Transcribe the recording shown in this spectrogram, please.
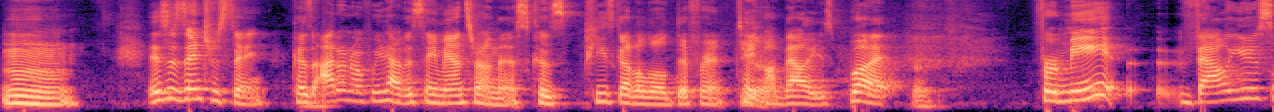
Hmm. This is interesting because I don't know if we'd have the same answer on this because P's got a little different take on values. But for me, values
